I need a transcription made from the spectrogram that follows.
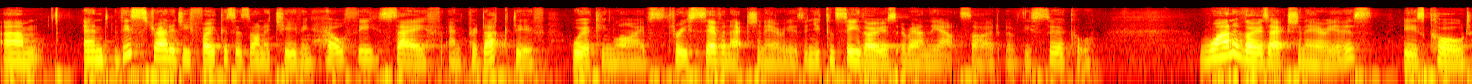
Um, and this strategy focuses on achieving healthy, safe and productive working lives through seven action areas and you can see those around the outside of this circle. One of those action areas is called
